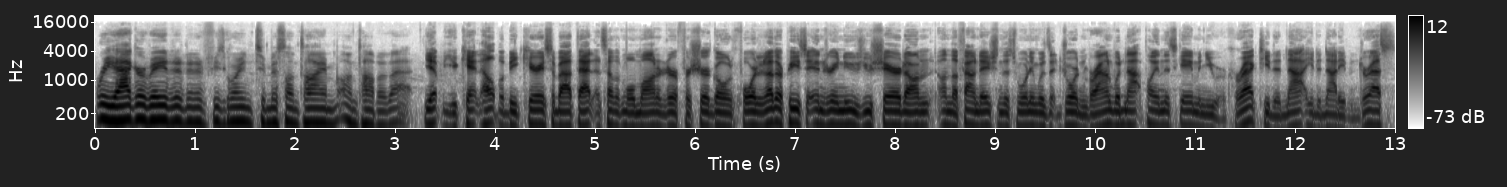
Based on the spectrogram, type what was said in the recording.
re-aggravate it and if he's going to miss on time on top of that. Yep, you can't help but be curious about that. It's something we'll monitor for sure going forward. Another piece of injury news you shared on on the foundation this morning was that Jordan Brown would not play in this game, and you were correct. He did not. He did not even dress.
